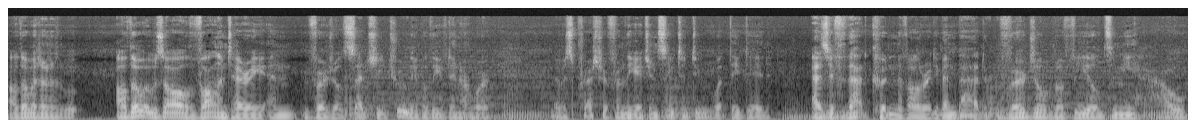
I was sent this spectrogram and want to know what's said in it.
Although it, although it was all voluntary and Virgil said she truly believed in her work, there was pressure from the agency to do what they did. As if that couldn't have already been bad, Virgil revealed to me how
